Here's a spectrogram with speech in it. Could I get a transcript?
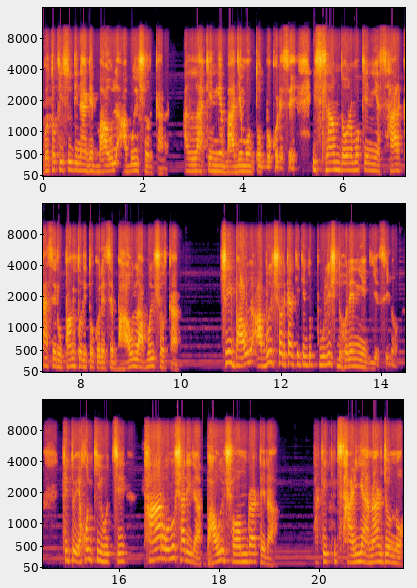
গত কিছুদিন আগে বাউল আবুল সরকার আল্লাহকে নিয়ে বাজে মন্তব্য করেছে। ইসলাম ধর্মকে নিয়ে সার্কাসে রূপান্তরিত করেছে বাউল আবুল সরকার। সেই বাউল আবুল সরকারকে কিন্তু পুলিশ ধরে নিয়ে গিয়েছিল। কিন্তু এখন কি হচ্ছে? তার অনুসারীরা, বাউল সম্রাটেরা তাকে ছাড়িয়ে আনার জন্য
